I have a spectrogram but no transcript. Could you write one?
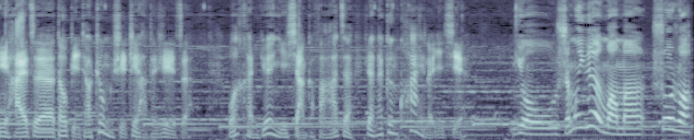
女孩子都比较重视这样的日子，我很愿意想个法子让她更快乐一些。有什么愿望吗？说说，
